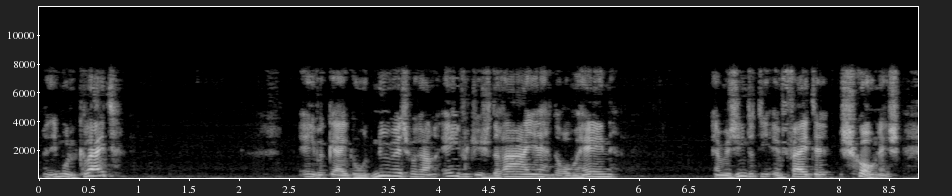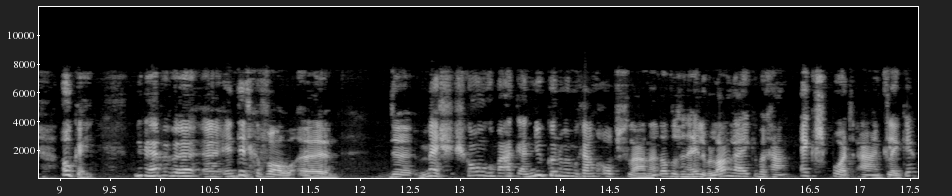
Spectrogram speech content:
En die moet ik kwijt. Even kijken hoe het nu is. We gaan eventjes draaien eromheen. En we zien dat die in feite schoon is. Oké, nu hebben we uh, in dit geval uh, de mesh schoongemaakt. En nu kunnen we hem gaan opslaan. En dat is een hele belangrijke. We gaan export aanklikken.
